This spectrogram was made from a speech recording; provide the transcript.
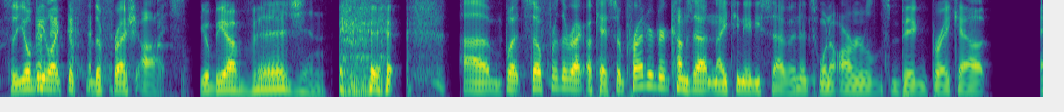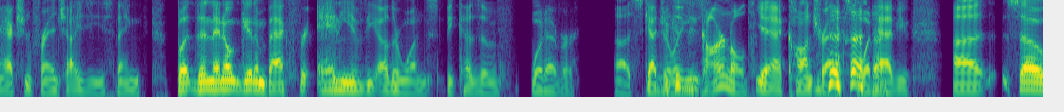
So you'll be like the the fresh eyes. You'll be a virgin. uh, but so for the rec- okay, so Predator comes out in 1987. It's one of Arnold's big breakout action franchises thing. But then they don't get him back for any of the other ones because of whatever uh, scheduling. Arnold. yeah, contracts, what have you. Uh, so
